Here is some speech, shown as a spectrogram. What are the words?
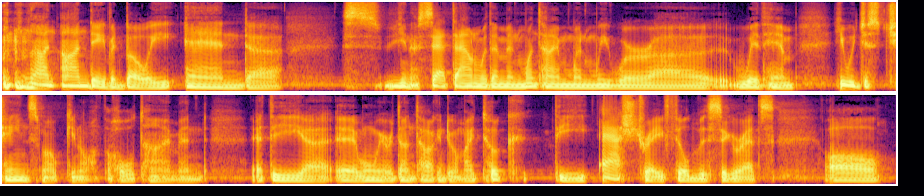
on on David Bowie and. Uh, you know, sat down with him, and one time when we were uh, with him, he would just chain smoke, you know, the whole time. And at the uh, uh, when we were done talking to him, I took the ashtray filled with cigarettes, all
